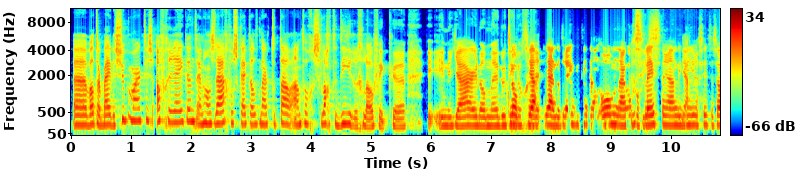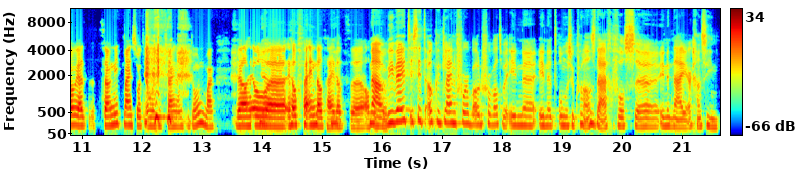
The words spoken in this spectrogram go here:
uh, wat er bij de supermarkt is afgerekend. En Hans Dagenvos kijkt altijd naar het totaal aantal geslachte dieren, geloof ik, uh, in het jaar. Dan uh, doet Klopt, hij nog... Ja, ja, dat rekent hij dan om naar hoeveel vlees er aan die ja. dieren zit. Zo, ja, het zou niet mijn soort onderzoek zijn om te doen, maar wel heel, ja. heel fijn dat hij dat altijd Nou, doet. wie weet is dit ook een kleine voorbode voor wat we in, in het onderzoek van Hans Dagenvos in het najaar gaan zien.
